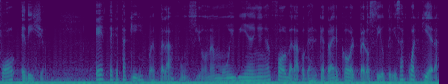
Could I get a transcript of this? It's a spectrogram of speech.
Fold Edition este que está aquí, pues, ¿verdad? Funciona muy bien en el Fold, ¿verdad? Porque es el que trae el cover. Pero si utilizas cualquiera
